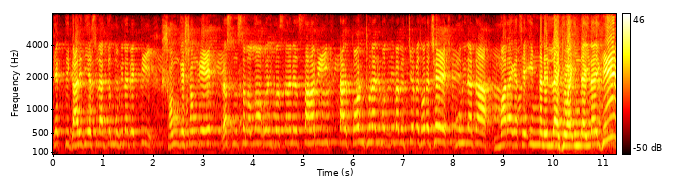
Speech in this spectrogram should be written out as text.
ব্যক্তি গালি দিয়েছিল একজন মহিলা ব্যক্তি। সঙ্গে সঙ্গে রাসূল ওয়াসাল্লামের সাহাবী তার কণ্ঠনালীর মধ্যে এভাবে চেপে ধরেছে, মহিলাটা মারা গেছে, ইন্না লিল্লাহি ওয়া ইন্না ইলাইহি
